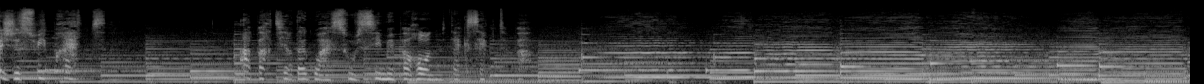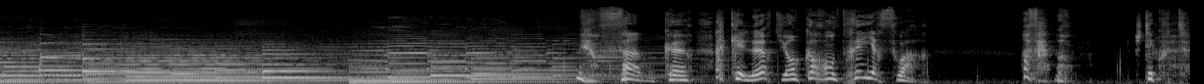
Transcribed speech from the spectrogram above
Je suis prête à partir d'Aguassul si mes parents ne t'acceptent pas. Mais enfin, mon cœur, à quelle heure tu es encore rentré hier soir? Enfin bon, je t'écoute.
